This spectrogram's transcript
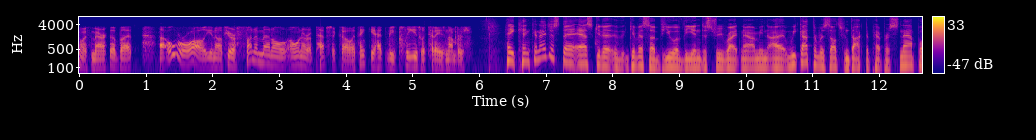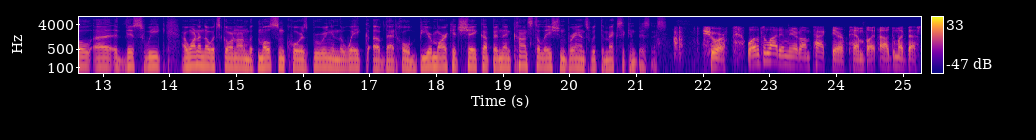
North America. But uh, overall, you know, if you're a fundamental owner of PepsiCo, I think you have to be pleased with today's numbers. Hey, Ken, can I just uh, ask you to give us a view of the industry right now? I mean, uh, we got the results from Dr. Pepper Snapple uh, this week. I want to know what's going on with Molson Coors Brewing in the wake of that whole beer market shakeup, and then Constellation Brands with the Mexican business. Sure. Well, there's a lot in there to unpack there, Pim, but I'll do my best.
